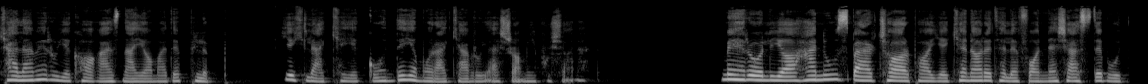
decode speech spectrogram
کلمه روی کاغذ نیامده پلپ. یک لکه گنده مرکب رویش را می پوشاند. مهرولیا هنوز بر چارپایه کنار تلفن نشسته بود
